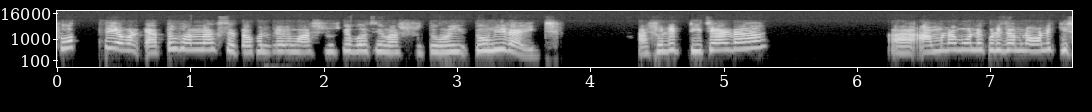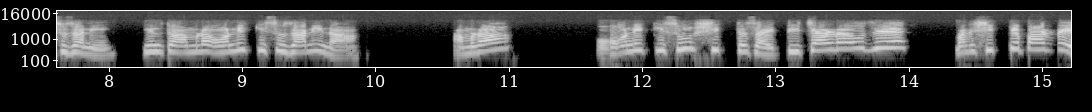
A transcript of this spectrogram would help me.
সত্যি আমার এত ভালো লাগছে, তখন আমি মাস্টারকে বলছি মাস্টার তুমি তুমি রাইট আসলে টিচাররা আমরা মনে করি যে আমরা অনেক কিছু জানি, কিন্তু আমরা অনেক কিছু জানি না। আমরা অনেক কিছু শিখতে চাই। টিচাররাও যে মানে শিখতে পারবে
